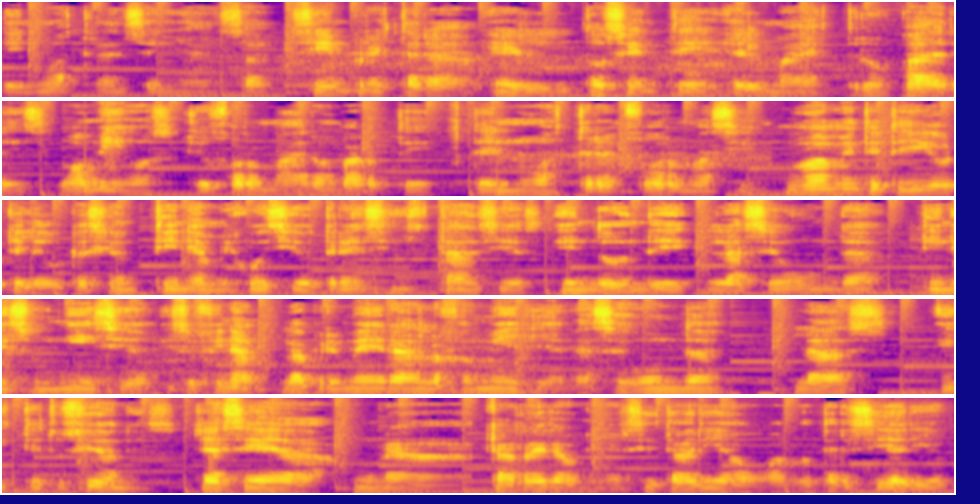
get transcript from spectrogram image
de nuestra enseñanza siempre estará el docente, el maestro, padres o amigos que formaron parte de nuestra formación. Nuevamente te digo que la educación tiene a mi juicio tres instancias en donde la segunda tiene su inicio y su final. La primera la familia, la segunda las instituciones, ya sea una carrera universitaria o algo terciario,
